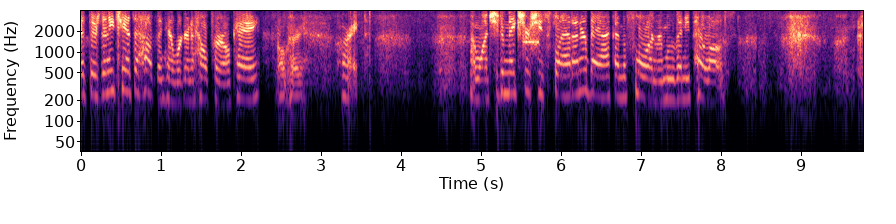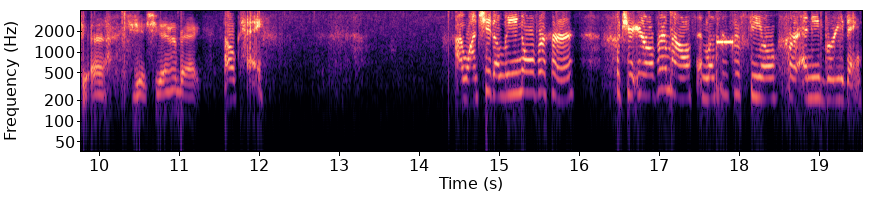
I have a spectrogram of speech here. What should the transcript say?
If there's any chance of helping her, we're going to help her, okay? Okay. All right. I want you to make sure she's flat on her back on the floor and remove any pillows. Uh, she, she's on her back. Okay. I want you to lean over her, put your ear over her mouth, and listen to feel for any breathing.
